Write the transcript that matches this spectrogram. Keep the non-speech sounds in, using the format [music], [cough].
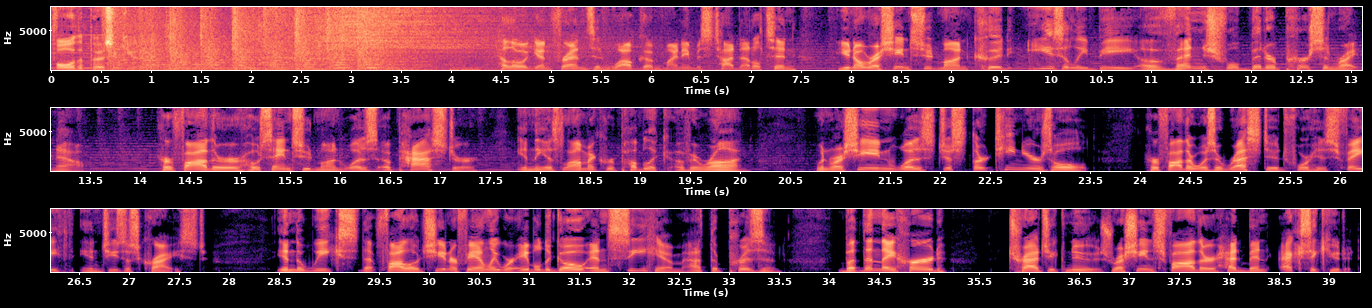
for the persecuted. Hello again, friends, and welcome. My name is Todd Nettleton. You know, Rasheen Soodman could easily be a vengeful, bitter person right now. Her father, Hossein Soodman, was a pastor in the Islamic Republic of Iran. When Rasheen was just 13 years old, her father was arrested for his faith in Jesus Christ. In the weeks that followed, she and her family were able to go and see him at the prison but then they heard tragic news. Rasheen's father had been executed,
